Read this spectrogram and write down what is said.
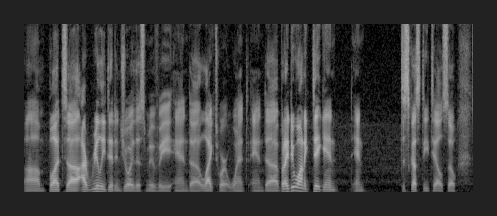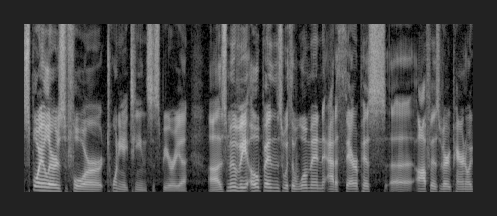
Um, but uh, I really did enjoy this movie and uh, liked where it went. And uh, but I do want to dig in and discuss details. So spoilers for 2018 Suspiria. Uh, this movie opens with a woman at a therapist's uh, office, very paranoid,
